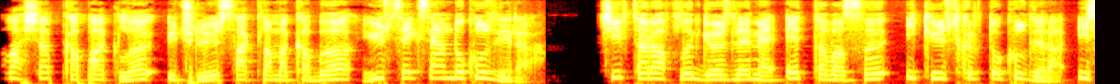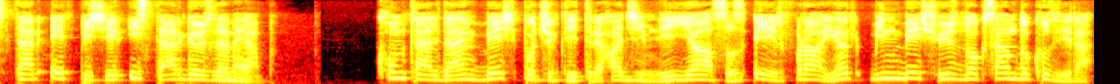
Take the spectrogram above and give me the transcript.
Ahşap kapaklı üçlü saklama kabı 189 lira. Çift taraflı gözleme et tavası 249 lira. İster et pişir ister gözleme yap. Kumtel'den 5,5 litre hacimli yağsız air fryer 1599 lira.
